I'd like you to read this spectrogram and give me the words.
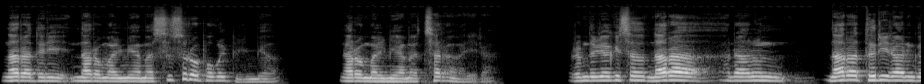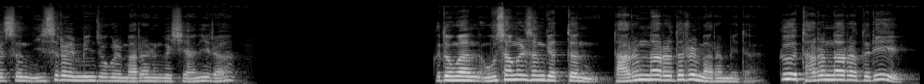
나라들이 나로 말미암아 스스로 복을 빌며 나로 말미암아 자랑하리라. 여러분들 여기서 나라라는 나라들이라는 것은 이스라엘 민족을 말하는 것이 아니라 그동안 우상을 섬겼던 다른 나라들을 말합니다. 그 다른 나라들이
